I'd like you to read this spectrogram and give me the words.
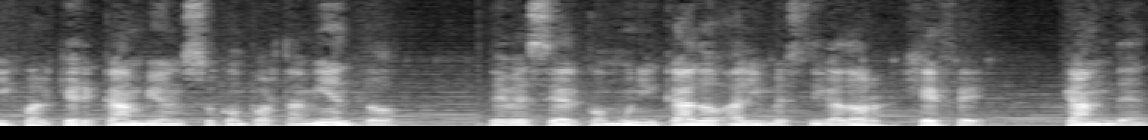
y cualquier cambio en su comportamiento debe ser comunicado al investigador jefe Camden.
